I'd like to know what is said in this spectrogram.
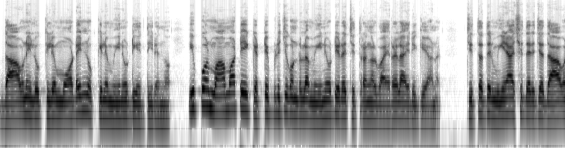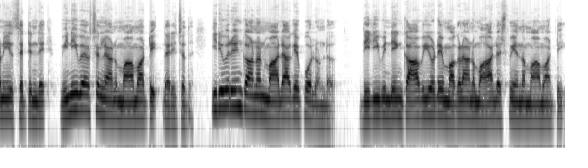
ദാവണി ലുക്കിലും മോഡേൺ ലുക്കിലും മീനൂട്ടി എത്തിയിരുന്നു. ഇപ്പോൾ മാമാട്ടിയെ കെട്ടിപ്പിടിച്ചുകൊണ്ടുള്ള മീനൂട്ടിയുടെ ചിത്രങ്ങൾ വൈറലായിരിക്കുകയാണ്. ചിത്രത്തിൽ മീനാക്ഷി ധരിച്ച ധാവണി സെറ്റിന്റെ മിനി വേർഷനിലാണ് മാമാട്ടി ധരിച്ചത്. ഇരുവരെയും കാണാൻ മാലാകെ പോലുണ്ട് ദിലീപിന്റെയും കാവ്യയുടെയും മകളാണ് മഹാലക്ഷ്മി എന്ന മാമാട്ടി.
